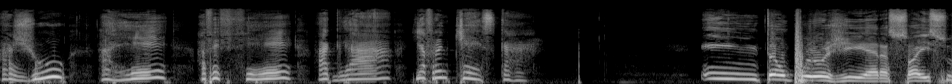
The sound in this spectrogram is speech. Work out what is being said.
a Ju, a Rê, a Fefe, a Gá e a Francesca. Então por hoje era só isso.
